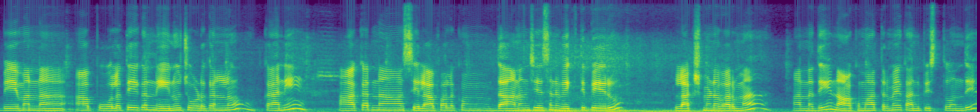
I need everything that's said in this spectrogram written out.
భీమన్న ఆ పూల తీగను నేను చూడగలను కానీ ఆఖరణ శిలాఫలకం దానం చేసిన వ్యక్తి పేరు లక్ష్మణవర్మ అన్నది నాకు మాత్రమే కనిపిస్తోంది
